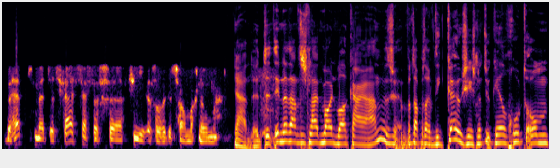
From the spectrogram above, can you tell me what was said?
behept met het scheidsrechtersvirus, als ik het zo mag noemen. Ja, het, het, inderdaad, het sluit mooi bij elkaar aan. Dus wat dat betreft, die keuze is natuurlijk heel goed om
